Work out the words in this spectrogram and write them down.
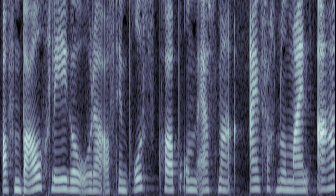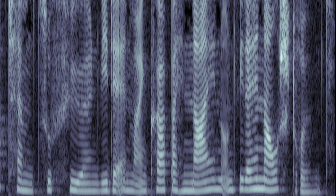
auf den Bauch lege oder auf den Brustkorb, um erstmal einfach nur meinen Atem zu fühlen, wie der in meinen Körper hinein und wieder hinausströmt.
